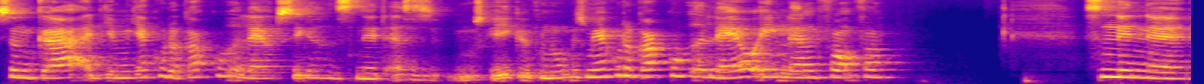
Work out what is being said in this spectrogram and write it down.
som gør, at jamen, jeg kunne da godt gå ud og lave et sikkerhedsnet, altså måske ikke økonomisk, men jeg kunne da godt gå ud og lave en eller anden form for sådan en, øh,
